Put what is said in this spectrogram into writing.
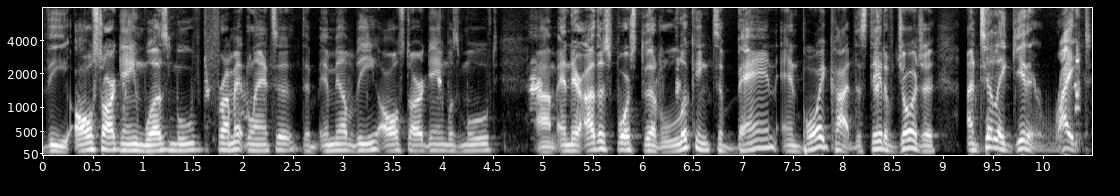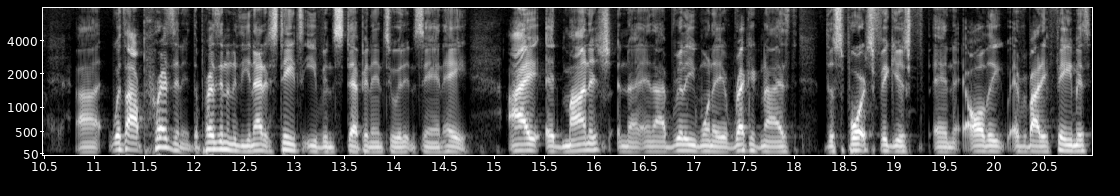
The All Star game was moved from Atlanta. The MLB All Star game was moved, um, and there are other sports that are looking to ban and boycott the state of Georgia until they get it right. Uh, with our president, the president of the United States, even stepping into it and saying, "Hey." I admonish and and I really want to recognize the sports figures and all the everybody famous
